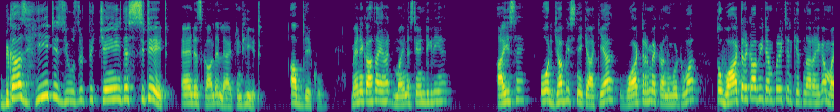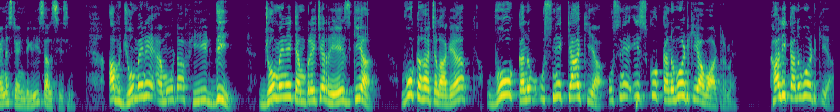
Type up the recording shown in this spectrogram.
Because heat is use to change the state and is called latent heat अब देखो, मैंने कहा था यहाँ माइनस टेन डिग्री है आइस है, और जब इसने क्या किया वाटर में कन्वर्ट हुआ तो वाटर का भी टेम्परेचर कितना रहेगा? माइनस टेन डिग्री सेल्सियस ही। अब जो मैंने अमाउंट ऑफ़ हीट दी, जो मैंने टेम्परेचर रेज किया वो कहाँ चला गया? वो कन, उसने क्या किया? उसने इसको कन्वर्ट किया वाटर में। खाली कन्वर्ट किया।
